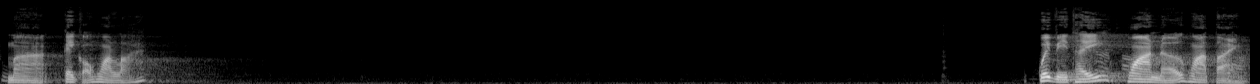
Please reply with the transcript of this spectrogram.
Mà cây cỏ hoa lá, quý vị thấy hoa nở, hoa tàn.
